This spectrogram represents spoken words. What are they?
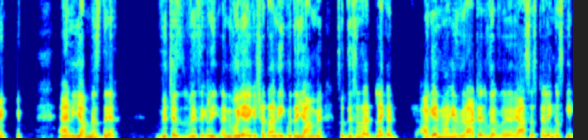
and Yam is there which is basically and वही है कि शतानी with the yam में so this is a like a again and again Virat Vyas is telling us कि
